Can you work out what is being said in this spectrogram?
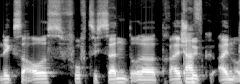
legst du aus, 50 oder 3 Das Stück, 1 €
